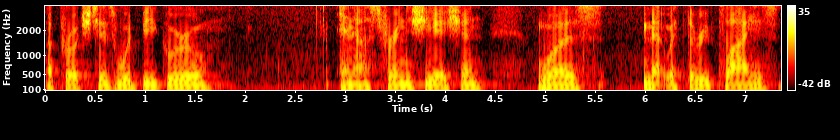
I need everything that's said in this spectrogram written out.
approached his would be guru and asked for initiation was met with the replies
